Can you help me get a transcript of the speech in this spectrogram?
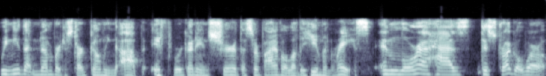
We need that number to start going up if we're going to ensure the survival of the human race. And Laura has this struggle where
